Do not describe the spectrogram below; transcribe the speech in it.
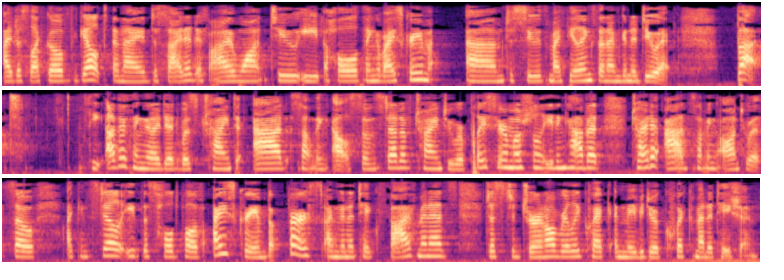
I just let go of the guilt and I decided if I want to eat a whole thing of ice cream um, to soothe my feelings, then I'm going to do it. But the other thing that I did was trying to add something else. So instead of trying to replace your emotional eating habit, try to add something onto it. So I can still eat this whole bowl of ice cream, but first I'm going to take five minutes just to journal really quick and maybe do a quick meditation.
